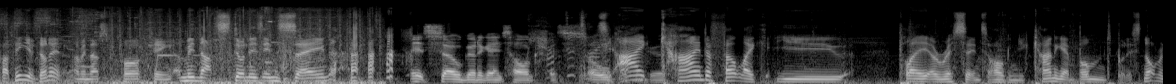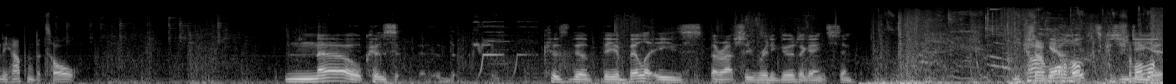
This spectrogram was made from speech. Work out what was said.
But I think you've done it. I mean, that's fucking. I mean, that stun is insane. It's so good against Hog. It's so See, I good. kind of felt like you play Orisa into Hog and you kind of get bummed, but it's not really happened at all. No, because because the the abilities are actually really good against him. You can't get 'em up? hooked because you Should do your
